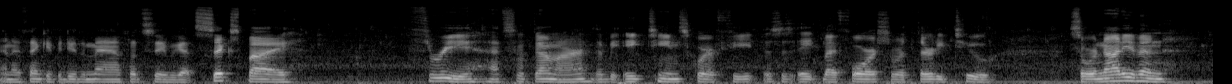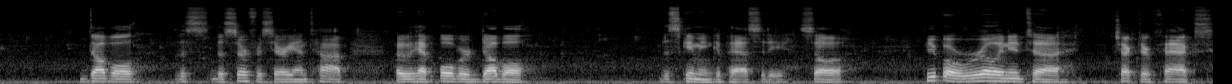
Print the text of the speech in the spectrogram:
And I think if you do the math, let's see, we got 6 by 3, that's what them are. That'd be 18 square feet. This is 8 by 4, so we're 32. So we're not even double this, the surface area on top, but we have over double the skimming capacity. So people really need to check their facts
